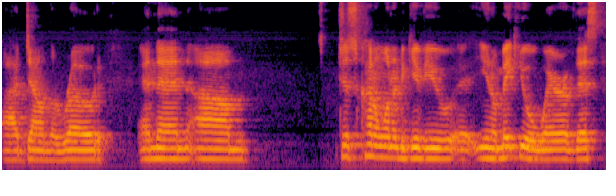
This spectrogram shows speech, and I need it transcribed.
uh, down the road. And then um, just kind of wanted to give you, uh, you know, make you aware of this.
